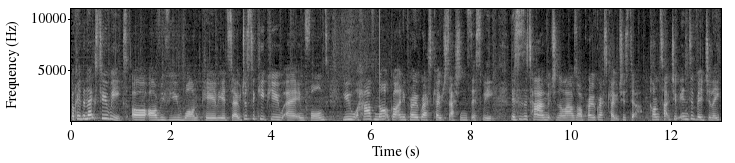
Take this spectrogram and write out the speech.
Okay, the next two weeks are our review one period. So just to keep you uh, informed, you have not got any progress coach sessions this week. This is a time which allows our progress coaches to contact you individually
